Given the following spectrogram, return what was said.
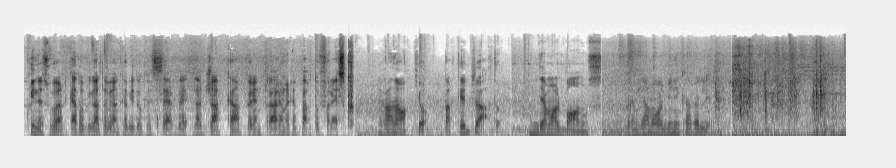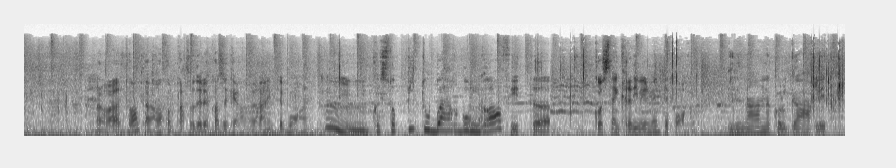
Qui nel supermercato più che altro abbiamo capito che serve la giacca per entrare nel reparto fresco. Ranocchio parcheggiato. Andiamo al bonus. Prendiamo il mini carrellino. Allora, l'altra volta avevamo comprato delle cose che erano veramente buone. Mmm, questo Pitu Bargun Grofit costa incredibilmente poco il naan col garlic.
